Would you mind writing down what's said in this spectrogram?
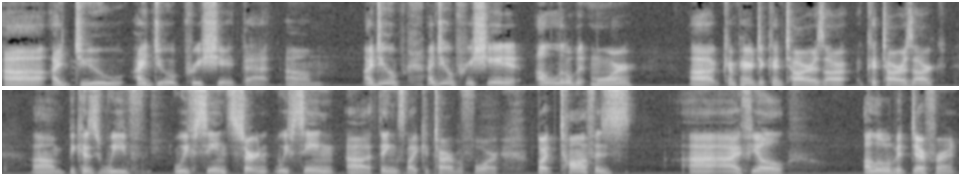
uh i do i do appreciate that. Um i do i do appreciate it a little bit more uh compared to Katara's arc, Katara's arc um, because we've we've seen certain we've seen uh, things like Katara before, but Toph is I feel a little bit different,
